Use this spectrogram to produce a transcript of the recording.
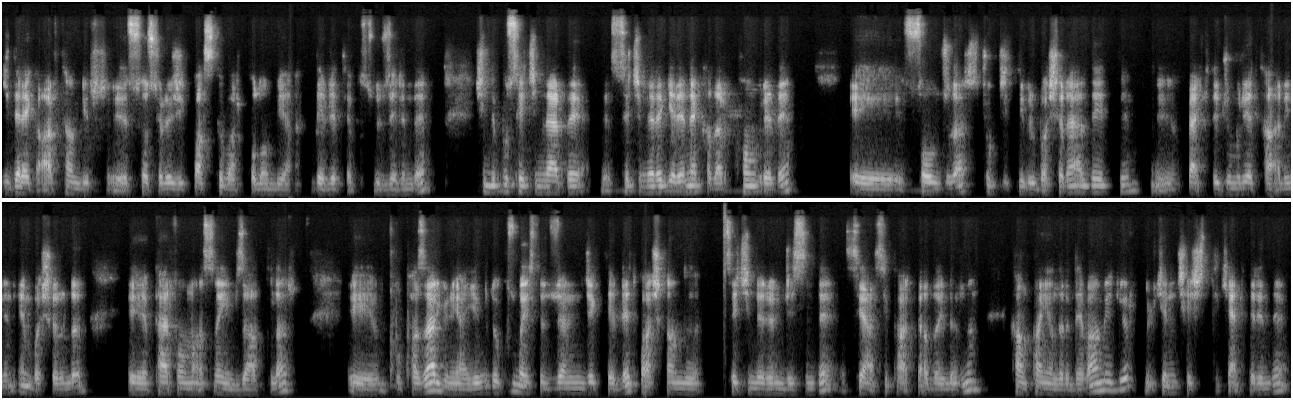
giderek artan bir e, sosyolojik baskı var Kolombiya devlet yapısı üzerinde. Şimdi bu seçimlerde seçimlere gelene kadar kongrede e, solcular çok ciddi bir başarı elde etti. E, belki de Cumhuriyet tarihinin en başarılı e, performansına imza attılar e, bu pazar günü yani 29 Mayıs'ta düzenlenecek devlet başkanlığı seçimleri öncesinde siyasi parti adaylarının kampanyaları devam ediyor. Ülkenin çeşitli kentlerinde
